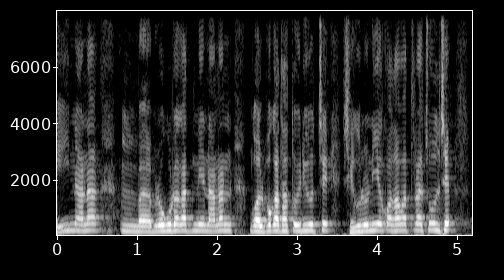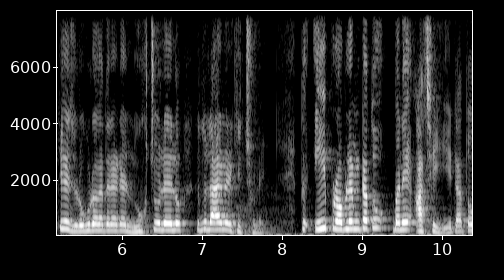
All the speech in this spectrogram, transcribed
এই নানা রঘু ডাকাত নিয়ে নানান গল্পকথা তৈরি হচ্ছে, সেগুলো নিয়ে কথাবার্তা চলছে। ঠিক আছে, রঘু ডাকাতের একটা লুক চলে এলো, কিন্তু লায়নের কিচ্ছু নেই। তো এই প্রবলেমটা তো মানে আছেই। এটা তো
